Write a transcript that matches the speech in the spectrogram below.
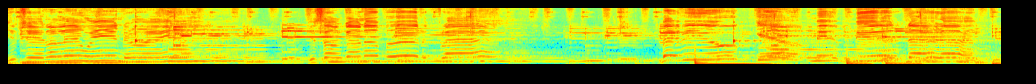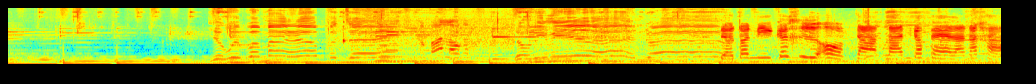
You're chilling wind and rain. You're some kind of butterfly. Baby, you give me midnight. You whip up my appetite. Don't leave me here high and dry. เดี๋ยวตอนนี้ก็คือออกจากร้านกาแฟแล้วนะคะ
